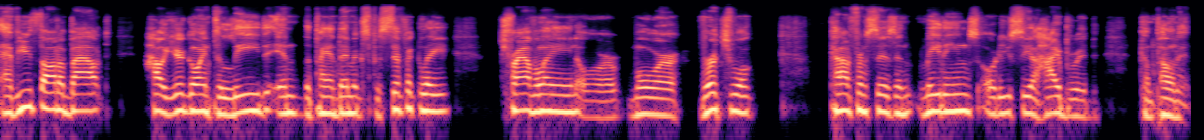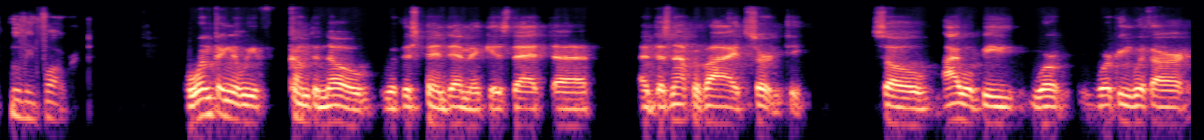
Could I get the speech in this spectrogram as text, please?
Have you thought about how you're going to lead in the pandemic specifically? Traveling or more virtual conferences and meetings, or do you see a hybrid component moving forward? One thing that we've come to know with this pandemic is that uh, it does not provide certainty. So I will be wor- working with our,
